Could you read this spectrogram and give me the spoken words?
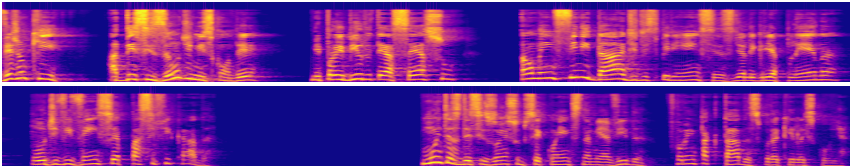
Vejam que a decisão de me esconder me proibiu de ter acesso a uma infinidade de experiências de alegria plena ou de vivência pacificada. Muitas decisões subsequentes na minha vida foram impactadas por aquela escolha.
